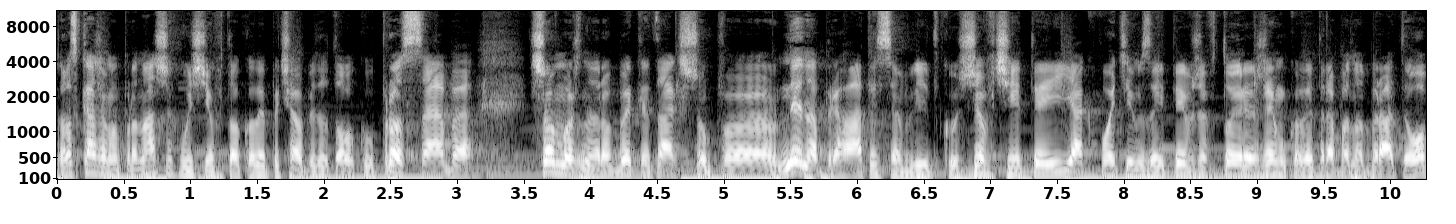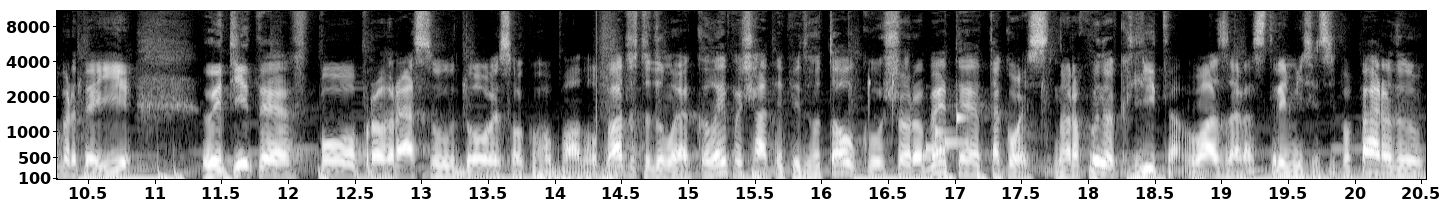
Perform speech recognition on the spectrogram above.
Розкажемо про наших учнів, хто коли почав підготовку, про себе, що можна робити так, щоб е, не напрягатися влітку, що вчити, і як потім зайти вже в той режим, коли треба набирати оберти і летіти по прогресу до високого балу. Багато хто думає, коли почати підготовку, що робити. Так ось на рахунок літа. У вас зараз три місяці попереду.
